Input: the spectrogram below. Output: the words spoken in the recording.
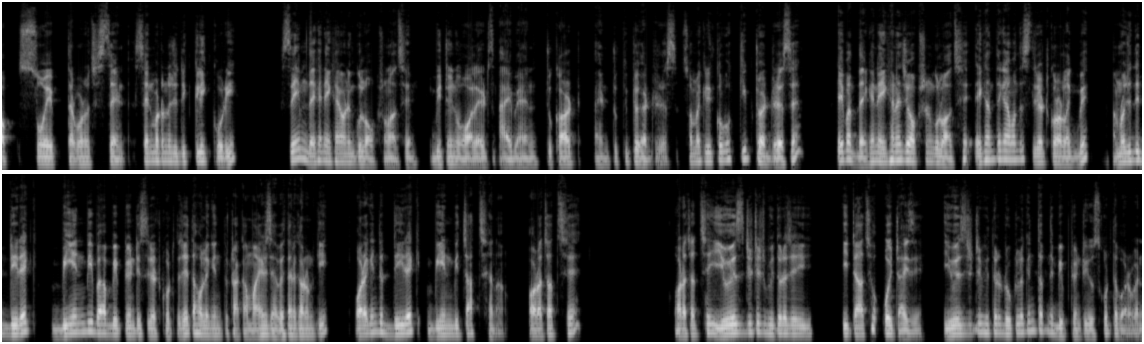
আপ সোয়েপ তারপর হচ্ছে সেন্ড সেন্ড বাটনে যদি ক্লিক করি সেম দেখেন এখানে অনেকগুলো অপশন আছে। Between wallets IBAN to card and to crypto address so আমরা ক্লিক করব ক্রিপ্টো অ্যাড্রেসে এবার দেখেন এখানে যে অপশনগুলো আছে, এখান থেকে আমাদের সিলেক্ট করা লাগবে। আমরা যদি ডিরেক্ট বিএনবি বা বি টোয়েন্টি সিলেক্ট করতে চাই, তাহলে কিন্তু টাকা মায়ের যাবে। তার কারণ কি? ওরা কিন্তু ডিরেক্ট বিএনবি চাচ্ছে না। ওরা চাচ্ছে ওরা চাচ্ছে ইউএসডিটির ভিতরে যে ইটা আছে, ওইটাই যে। ইউএসডিটির ভিতরে ঢুকলে কিন্তু আপনি বিপ টোয়েন্টি ইউজ করতে পারবেন।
